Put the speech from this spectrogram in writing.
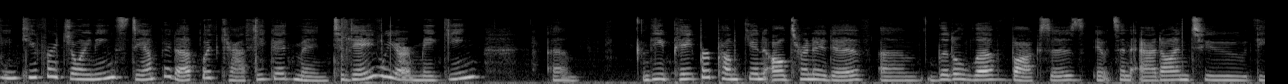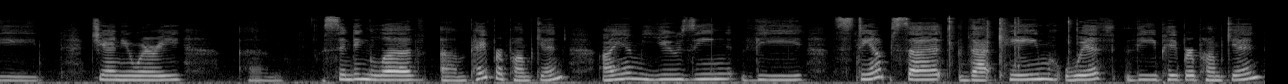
Thank you for joining Stamp It Up with Kathy Goodman. Today we are making um, the Paper Pumpkin Alternative um, Little Love Boxes. It's an add-on to the January um, Sending Love um, Paper Pumpkin. I am using the stamp set that came with the Paper Pumpkin.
